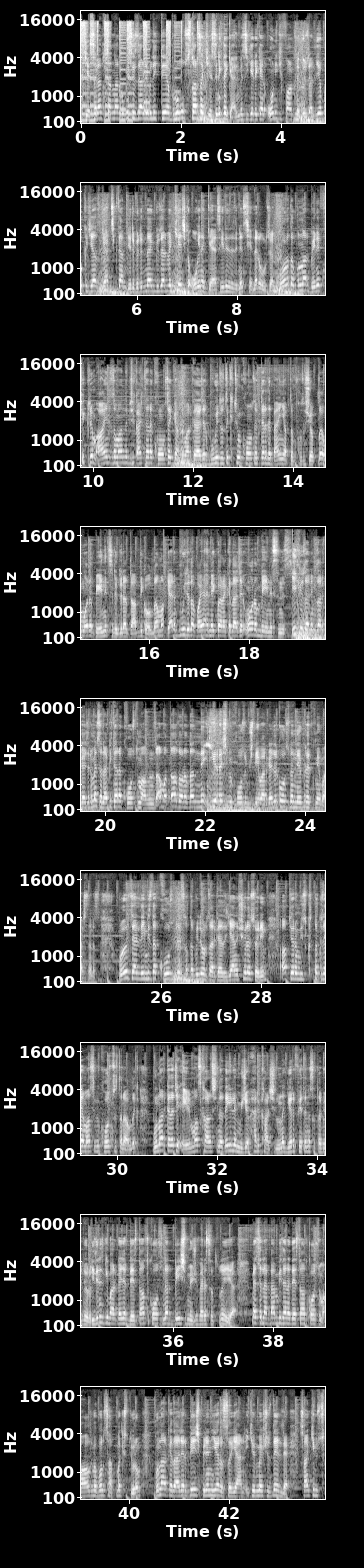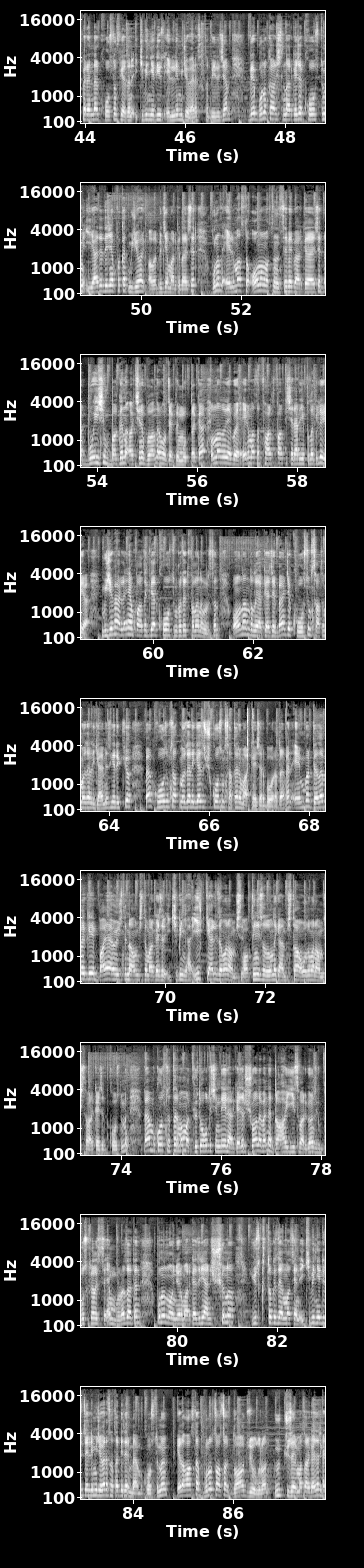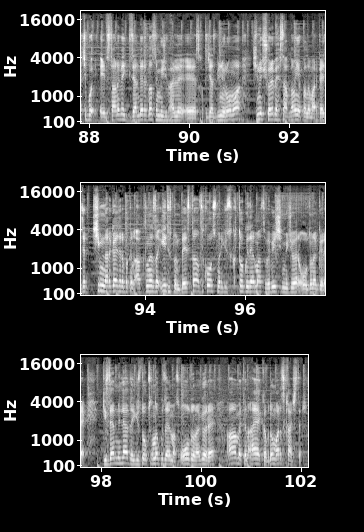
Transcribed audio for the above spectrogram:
Herkese selam insanlar bugün sizlerle birlikte Brawl Stars'a kesinlikle gelmesi gereken 12 farklı özelliğe bakacağız. Gerçekten birbirinden güzel ve keşke oyuna gelseydi dediğiniz şeyler olacak. Bu arada bunlar benim fikrim aynı zamanda birkaç tane konsept yaptım arkadaşlar. Bu videodaki tüm konseptleri de ben yaptım Photoshop'la. Umarım beğenirsiniz biraz dandik oldu ama yani bu videoda bayağı emek var arkadaşlar. Umarım beğenirsiniz. İlk özelliğimiz arkadaşlar mesela bir tane kostüm aldınız ama daha sonradan ne iğrenç bir kostümmüş diye arkadaşlar kostümden nefret etmeye başladınız. Bu özelliğimizde kostümü satabiliyoruz arkadaşlar. Yani şöyle söyleyeyim. Atıyorum 149 elmaslı bir kostüm satın aldık. Bunu arkadaşlar elmas karşılığında değil de mücevher karşılığında yarı fiyatına satabiliyoruz. Bildiğiniz gibi arkadaşlar destansı kostümler 5 mücevhere satılıyor ya. Mesela ben bir tane destansı kostüm aldım ve bunu satmak istiyorum. Bunu arkadaşlar 5000'in yarısı yani 2500 değil de sanki bir süper ender kostüm fiyatını 2750 mücevhere satabileceğim. Ve bunun karşılığında arkadaşlar kostümü iade edeceğim fakat mücevher alabileceğim arkadaşlar. Bunun elmas da olmamasının sebebi arkadaşlar bu işin bug'ını açığını bulanlar olacaktır mutlaka. Ondan dolayı böyle elmasla farklı farklı şeyler yapılabiliyor ya. Mücevherle en fazla gider kostüm rozet falan alırsın. Ondan dolayı arkadaşlar bence kostüm satma özelliği gelmesi gerekiyor. Ben kostüm satma özelliği gelse şu kostümü satarım arkadaşlar bu arada. Ben Amber Delavega'yı bayağı önceden almıştım arkadaşlar. 2000 ya ilk geldiği zaman almıştım. 6. sezonda gelmişti. Daha o zaman almıştım arkadaşlar bu kostümü. Ben bu kostümü satarım ama kötü olduğu için değil arkadaşlar. Şu anda bende daha iyisi var. Gördüğünüz gibi Buz Kraliçesi Amber'a zaten bununla oynuyorum arkadaşlar. Yani şunu 149 elmas yani 2750 mücevhere satabilirim ben bu kostümü. Ya da aslında bunu satsak daha güzel olur lan. 300 elmas arkadaşlar. Gerçi bu efsane ve gizemleri nasıl mücevherle e, satacağız bilmiyorum ama şimdi şöyle bir hesaplama yapalım arkadaşlar. Şimdi arkadaşlar bakın aklınızda iyi tutun. Destansı kostümleri 149 elmas ve 5 mücevher olduğuna göre gizemliler de 199 elmas olduğuna göre Ahmet'in ayakkabı numarası kaçtır?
